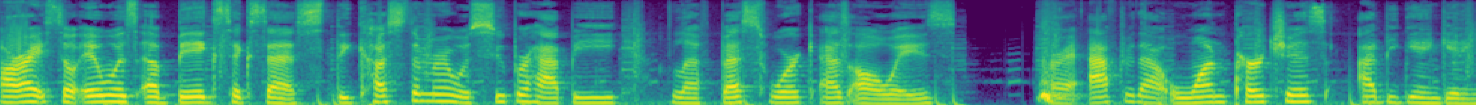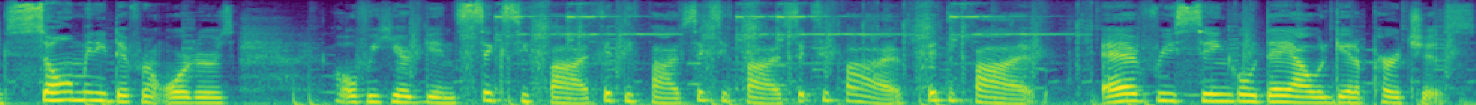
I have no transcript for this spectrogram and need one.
All right, so it was a big success. The customer was super happy, left best work as always. All right, after that one purchase, I began getting so many different orders. Over here getting 65, 55, 65, 65, 55. Every single day I would get a purchase.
